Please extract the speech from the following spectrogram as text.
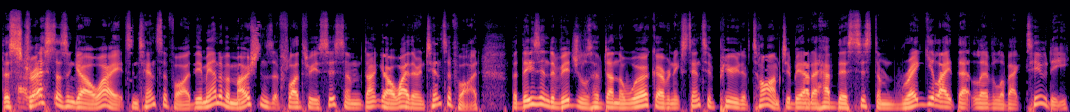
The stress doesn't go away, it's intensified. The amount of emotions that flood through your system don't go away, they're intensified. But these individuals have done the work over an extensive period of time to be able to have their system regulate that level of activity,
